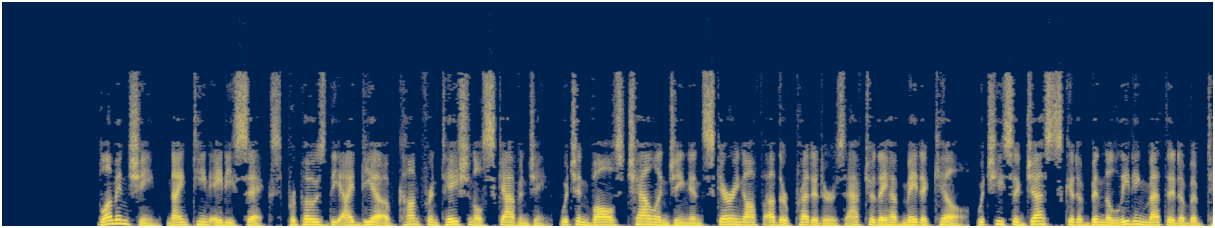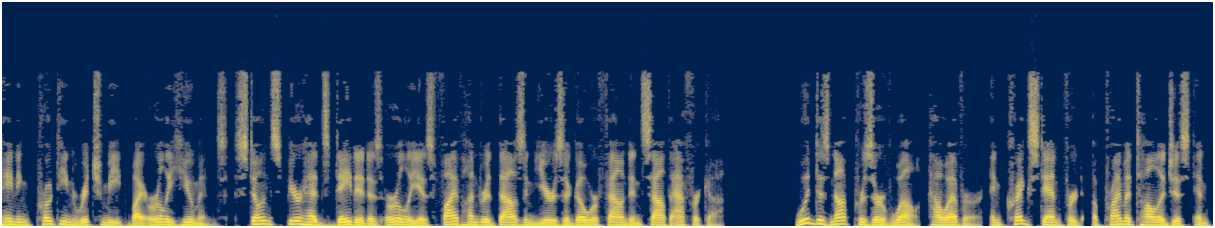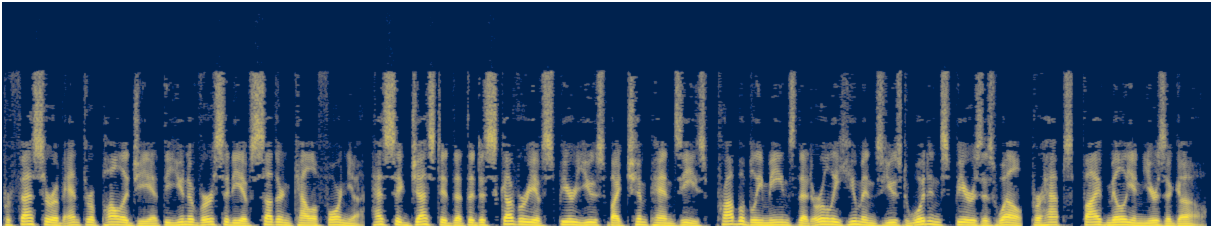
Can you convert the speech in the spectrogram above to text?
Blumenschine 1986 proposed the idea of confrontational scavenging, which involves challenging and scaring off other predators after they have made a kill, which he suggests could have been the leading method of obtaining protein-rich meat by early humans. Stone spearheads dated as early as 500,000 years ago were found in South Africa. Wood does not preserve well, however, and Craig Stanford, a primatologist and professor of anthropology at the University of Southern California, has suggested that the discovery of spear use by chimpanzees probably means that early humans used wooden spears as well, perhaps, 5 million years ago.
